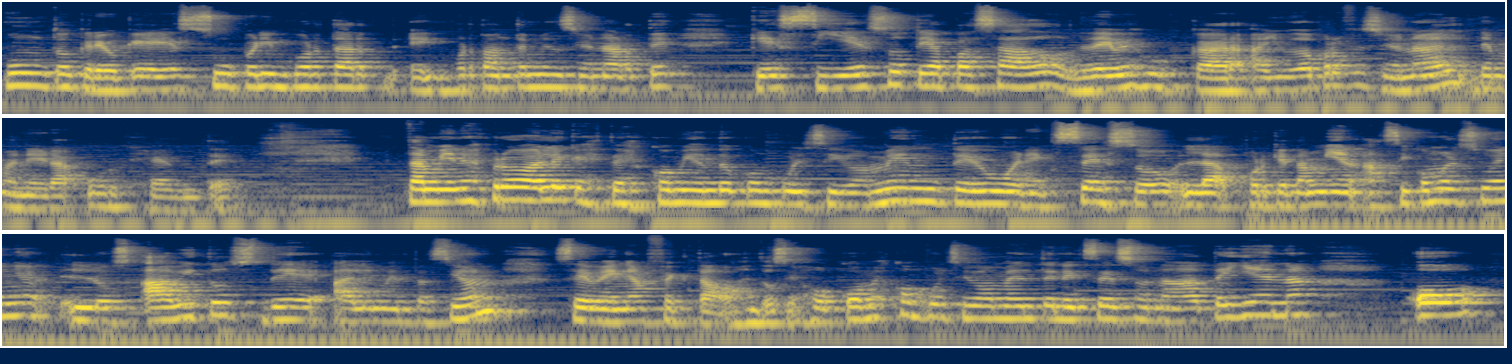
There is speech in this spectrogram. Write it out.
punto creo que es súper importante mencionarte que si eso te ha pasado, debes buscar ayuda profesional de manera urgente. También es probable que estés comiendo compulsivamente o en exceso, porque también, así como el sueño, los hábitos de alimentación se ven afectados. Entonces, o comes compulsivamente en exceso, nada te llena, o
